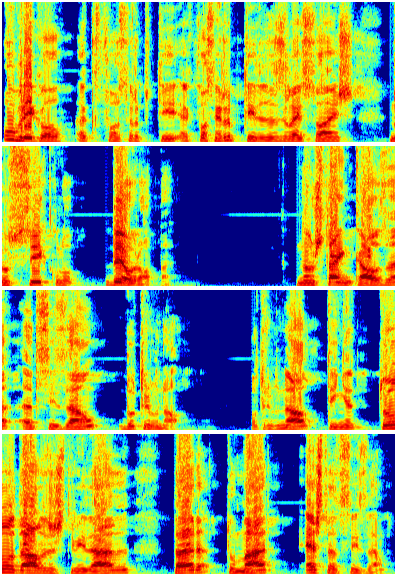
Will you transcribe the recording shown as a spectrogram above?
obrigou a que, fosse repetir, a que fossem repetidas as eleições no ciclo da Europa. Não está em causa a decisão do Tribunal. O Tribunal tinha toda a legitimidade para tomar esta decisão.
